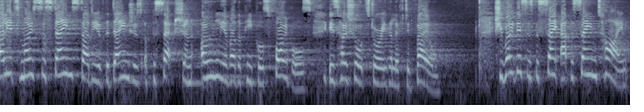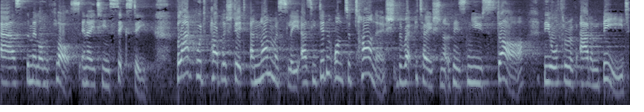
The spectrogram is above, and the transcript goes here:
Eliot's most sustained study of the dangers of perception only of other people's foibles is her short story, The Lifted Veil. She wrote this the at the same time as The Mill on the Floss in 1860. Blackwood published it anonymously as he didn't want to tarnish the reputation of his new star, the author of Adam Bede,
